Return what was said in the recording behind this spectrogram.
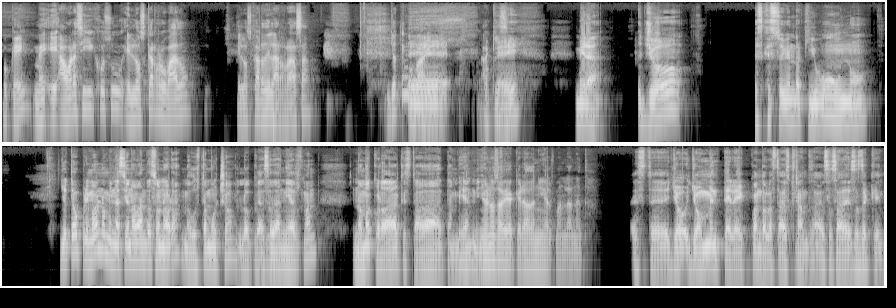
Ok, eh, ahora sí, Josu, el Oscar robado el Oscar de la raza. Yo tengo varios. Eh, aquí sí. Mira, yo. Es que estoy viendo aquí uno. Yo tengo primero nominación a banda sonora. Me gusta mucho lo que hace Danny Elfman. No me acordaba que estaba tan bien. Yo no sabía que era Danny Elfman, la neta. Este, yo, yo me enteré cuando la estaba escuchando, ¿sabes? O sea, de esas de que,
